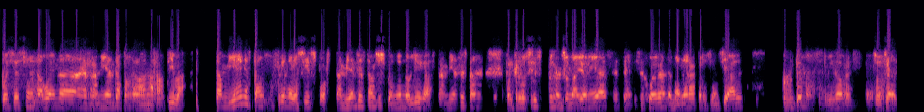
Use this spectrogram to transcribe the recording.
pues es una buena herramienta para la narrativa. También están sufriendo los esports, también se están suspendiendo ligas, también se están, porque los esports en su mayoría se, se juegan de manera presencial con temas de servidores. Entonces,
